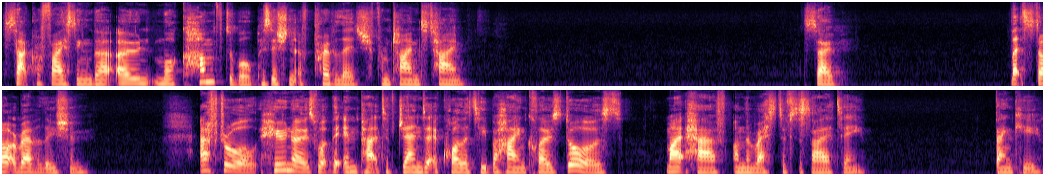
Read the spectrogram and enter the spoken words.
sacrificing their own more comfortable position of privilege from time to time. So, let's start a revolution. After all, who knows what the impact of gender equality behind closed doors might have on the rest of society? Thank you.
